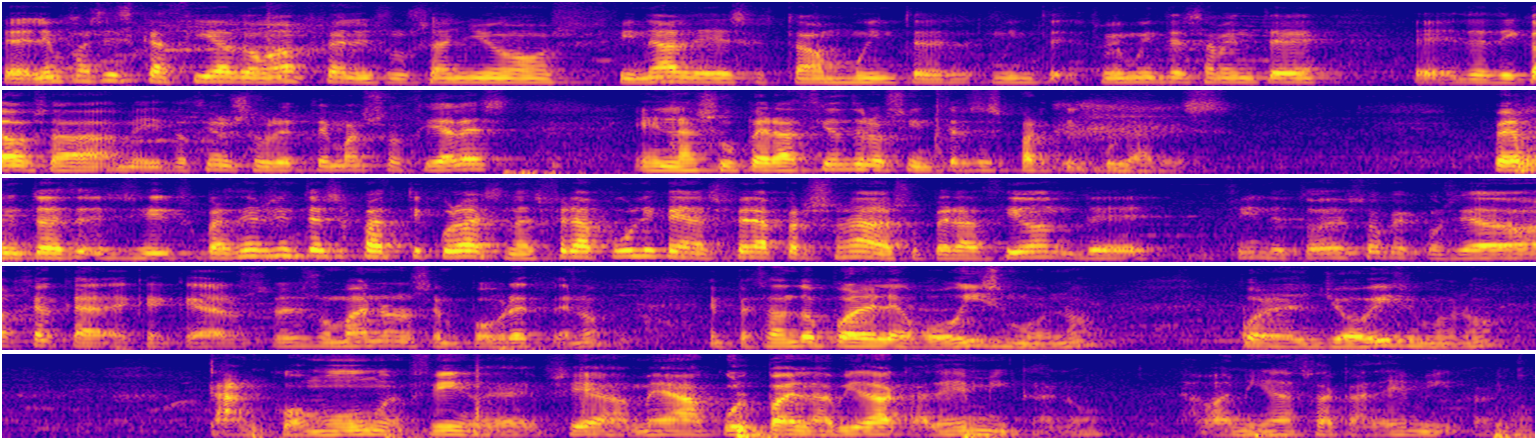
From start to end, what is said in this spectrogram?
El énfasis que hacía Don Ángel en sus años finales, estaban muy, muy, muy intensamente eh, dedicados a meditación sobre temas sociales, en la superación de los intereses particulares. Pero superación de los intereses particulares en la esfera pública y en la esfera personal, la superación de, fin, de todo eso que considera Ángel que, a los seres humanos nos empobrece, ¿no? Empezando por el egoísmo, ¿no? Por el yoísmo, ¿no? Tan común, en fin, eh, sea, mea culpa en la vida académica, ¿no? La vanidad académica, ¿no?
